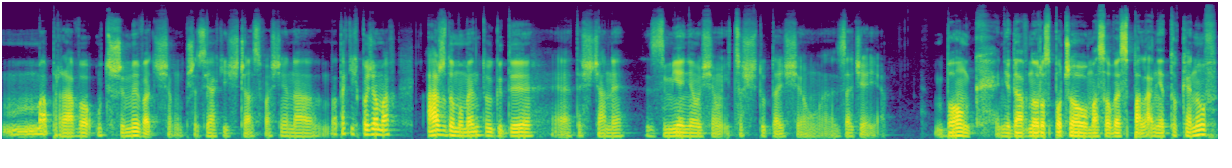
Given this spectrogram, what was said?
ma prawo utrzymywać się przez jakiś czas właśnie na, na takich poziomach, aż do momentu, gdy e, te ściany zmienią się i coś tutaj się e, zadzieje. Bong niedawno rozpoczął masowe spalanie tokenów.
